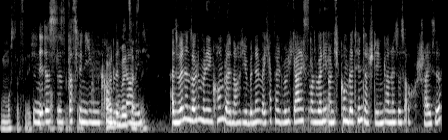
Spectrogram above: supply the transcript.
muss das nicht. Nee, das, Auch das, das finde ich irgendwie Aber komplett du willst gar das nicht. nicht. Also wenn, dann sollte man den komplett nach dir benennen, weil ich habe halt wirklich gar nichts und wenn ich auch nicht komplett hinterstehen kann, ist das auch scheiße.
